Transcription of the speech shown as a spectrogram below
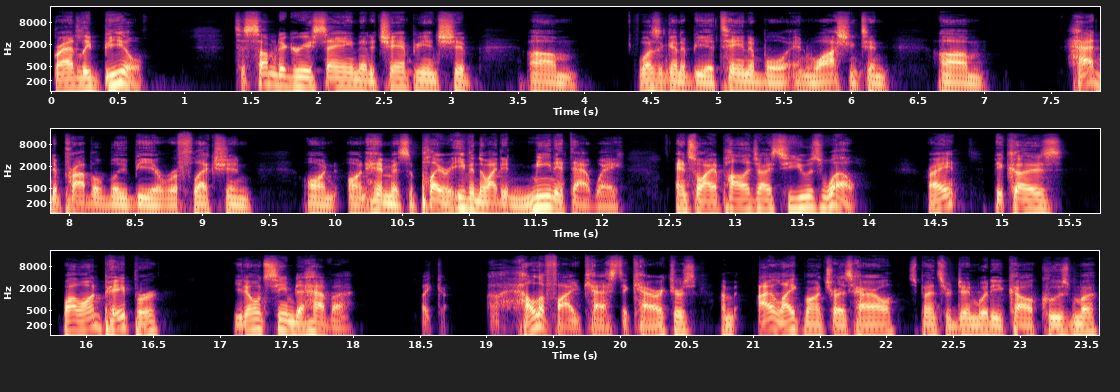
Bradley Beal, to some degree, saying that a championship um, wasn't going to be attainable in Washington um, had to probably be a reflection on, on him as a player, even though I didn't mean it that way. And so I apologize to you as well, right? Because while on paper, you don't seem to have a like a hellified cast of characters. I'm, I like Montrezl Harrell, Spencer Dinwiddie, Kyle Kuzma,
